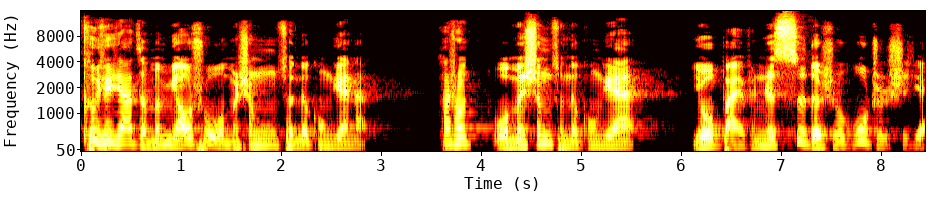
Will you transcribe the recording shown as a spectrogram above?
科学家怎么描述我们生存的空间呢？他说，我们生存的空间有百分之四的是物质世界，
